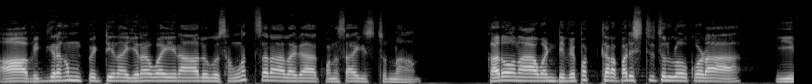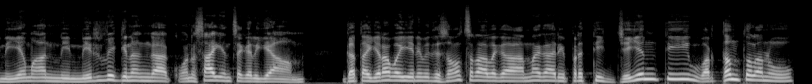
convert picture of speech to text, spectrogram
ఆ విగ్రహం పెట్టిన ఇరవై నాలుగు సంవత్సరాలుగా కొనసాగిస్తున్నాం. కరోనా వంటి విపత్కర పరిస్థితుల్లో కూడా ఈ నియమాన్ని నిర్విఘ్నంగా కొనసాగించగలిగాం. గత ఇరవై ఎనిమిది సంవత్సరాలుగా అన్నగారి ప్రతి జయంతి వర్ధంతులను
